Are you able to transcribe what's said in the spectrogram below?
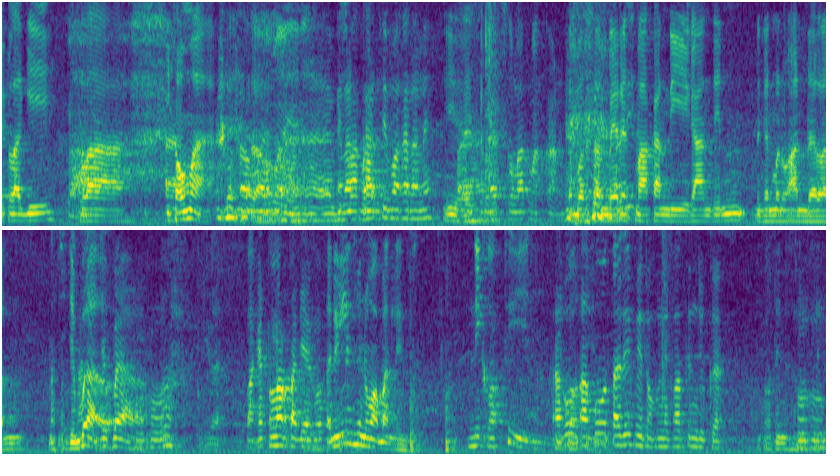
balik lagi setelah isoma isoma Habis makan sih makanannya. iya Baik, sholat sholat makan barusan beres makan di kantin dengan menu andalan nasi jebal jebal. Wah, gila. Pakai telur tadi aku. tadi Lins minum apa Lins? nikotin Aku Nikotin. aku tadi minum nikotin juga. Nikotin seru sih.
